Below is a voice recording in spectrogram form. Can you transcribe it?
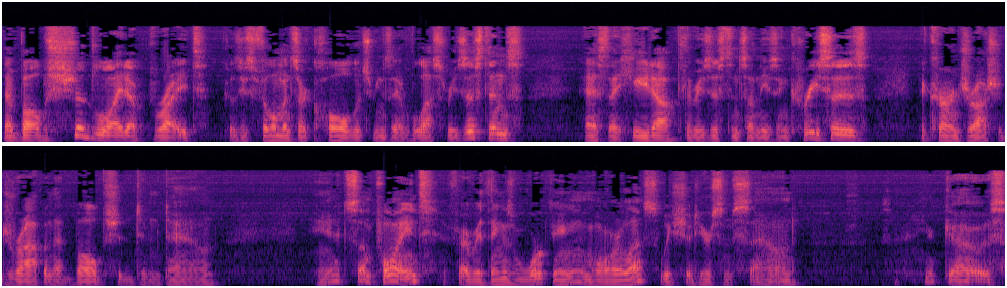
that bulb should light up bright because these filaments are cold, which means they have less resistance. As they heat up, the resistance on these increases. The current draw should drop and that bulb should dim down. And at some point, if everything is working more or less, we should hear some sound. Here goes.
